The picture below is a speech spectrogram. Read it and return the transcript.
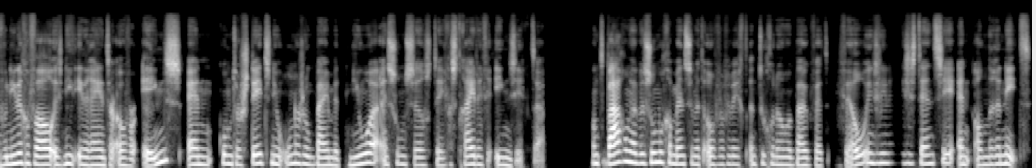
Of in ieder geval is niet iedereen het erover eens en komt er steeds nieuw onderzoek bij met nieuwe en soms zelfs tegenstrijdige inzichten. Want waarom hebben sommige mensen met overgewicht en toegenomen buikvet wel insulineresistentie en anderen niet?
